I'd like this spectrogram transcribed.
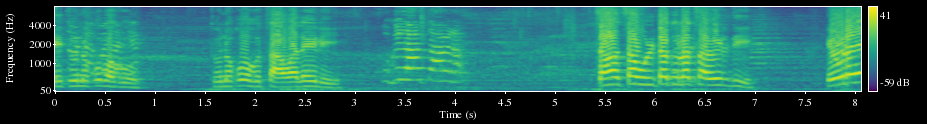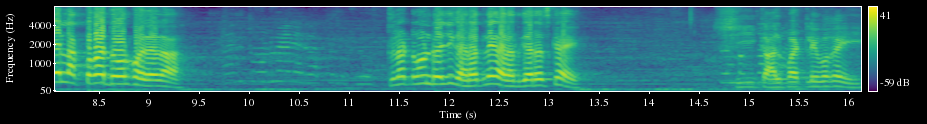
हे तू नको बघू. तू नको बघू चावायला येईल उगी जाऊन चावला. चाव चाव उलटा तुला चावेल ती. एवढा वेळ लागतो का दोर खोलायला? तुला तोंड धुवायची घरातले घरात गरज काय? शी कालपाटले बघा ही.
